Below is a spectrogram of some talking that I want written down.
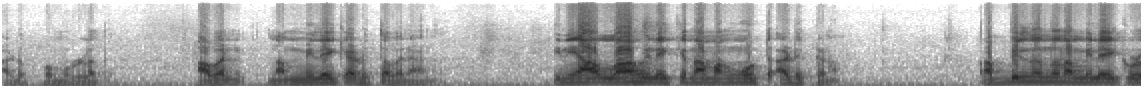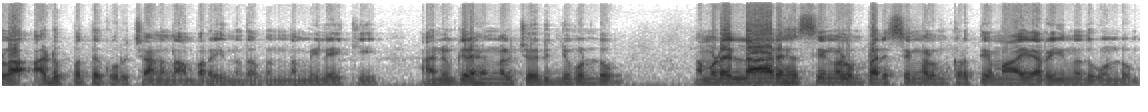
അടുപ്പമുള്ളത്. അവൻ നമ്മിലേക്ക് അടുത്തവനാണ്. ഇനി ആ അള്ളാഹുവിലേക്ക് നാം അങ്ങോട്ട് അടുക്കണം. റബ്ബിൽ നിന്ന് നമ്മിലേക്കുള്ള അടുപ്പത്തെക്കുറിച്ചാണ് നാം പറയുന്നത്. അവൻ നമ്മിലേക്ക് അനുഗ്രഹങ്ങൾ ചൊരിഞ്ഞുകൊണ്ടും നമ്മുടെ എല്ലാ രഹസ്യങ്ങളും പരസ്യങ്ങളും കൃത്യമായി അറിയുന്നതുകൊണ്ടും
